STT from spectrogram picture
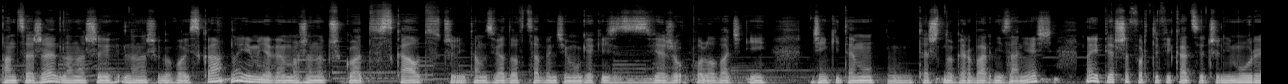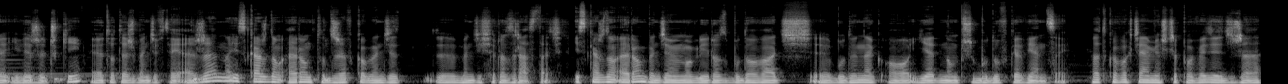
pancerze dla, naszych, dla naszego wojska. No i nie wiem, może na przykład scout, czyli tam zwiadowca będzie mógł jakieś zwierzę upolować i dzięki temu y, też do garbarni zanieść. No i pierwsze fortyfikacje, czyli mury i wieżyczki, y, to też będzie w tej erze. No i z każdą erą to drzewko będzie, y, będzie się rozrastać. I z każdą erą będziemy mogli rozbudować y, budynek o jedną przybudówkę więcej. Dodatkowo chciałem jeszcze powiedzieć, że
